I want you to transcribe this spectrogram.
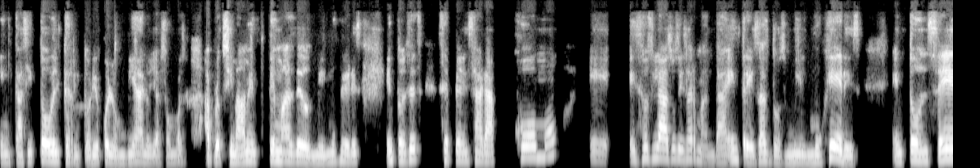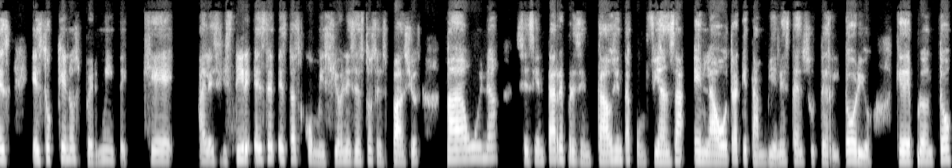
en casi todo el territorio colombiano, ya somos aproximadamente más de 2.000 mujeres, entonces se pensará cómo eh, esos lazos, esa hermandad entre esas dos mil mujeres. Entonces, ¿esto qué nos permite? Que al existir este, estas comisiones, estos espacios, cada una se sienta representado, sienta confianza en la otra que también está en su territorio, que de pronto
